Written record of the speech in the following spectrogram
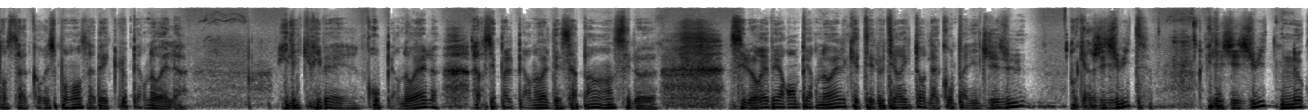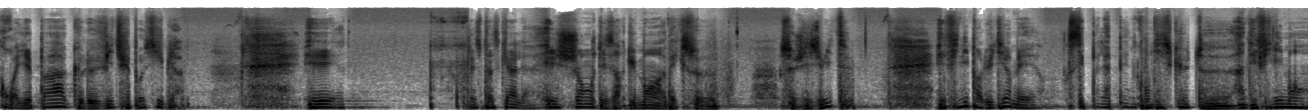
dans sa correspondance avec le Père Noël il écrivait au Père Noël. Alors c'est pas le Père Noël des sapins, hein, c'est le c'est le révérend Père Noël qui était le directeur de la Compagnie de Jésus, donc un jésuite. Et les jésuites ne croyaient pas que le vide fût possible. Et Blaise Pascal échange des arguments avec ce, ce jésuite et finit par lui dire mais c'est pas la peine qu'on discute euh, indéfiniment.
